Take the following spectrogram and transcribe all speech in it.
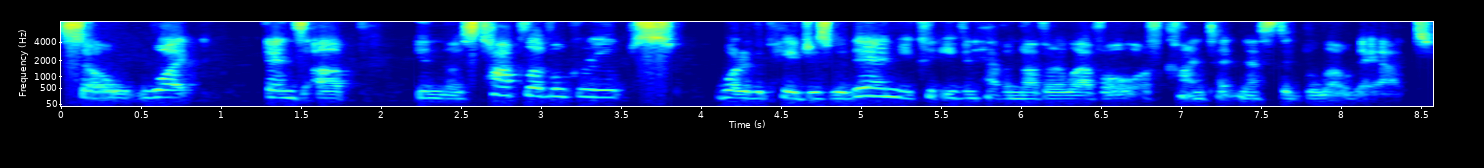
So what ends up in those top level groups? What are the pages within? You could even have another level of content nested below that.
